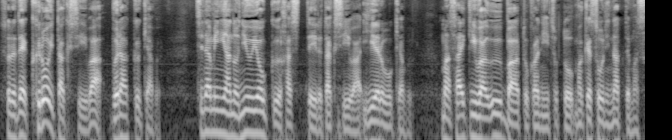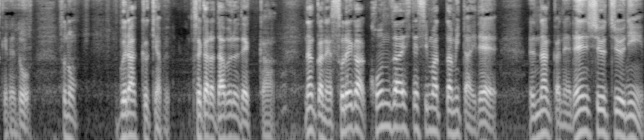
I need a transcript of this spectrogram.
それで黒いタクシーはブラックキャブ。ちなみにあのニューヨーク走っているタクシーはイエローキャブ。まあ最近はウーバーとかにちょっと負けそうになってますけれど、そのブラックキャブ、それからダブルデッカー。なんかね、それが混在してしまったみたいで、なんかね、練習中に、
